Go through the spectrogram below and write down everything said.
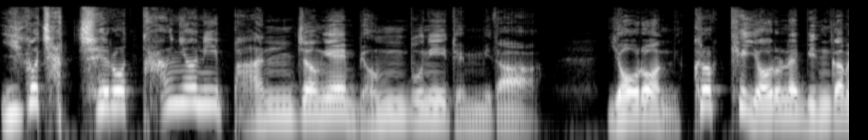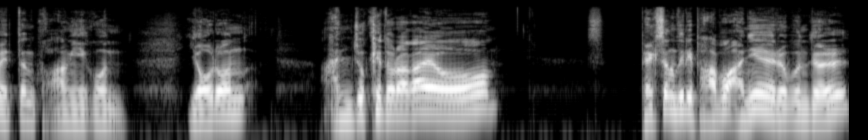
이거 자체로 당연히 반정의 명분이 됩니다. 여론 그렇게 여론에 민감했던 광해군 여론 안 좋게 돌아가요. 백성들이 바보 아니에요, 여러분들.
